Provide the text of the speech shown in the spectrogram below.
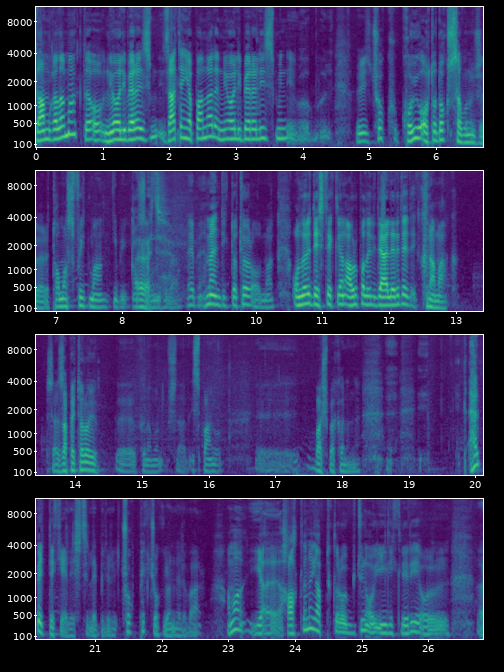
damgalamak da o neoliberalizm zaten yapanlar da neoliberalizmin e, böyle çok koyu ortodoks savunucuları Thomas Friedman gibi Evet. savunucular. Hep, hemen diktatör olmak. Onları destekleyen Avrupalı liderleri de kınamak. Mesela Zapatero'yu e, kınamamışlardı İspanyol e, başbakanını. Elbette ki eleştirilebilir. Çok pek çok yönleri var. Ama ya, halklarına yaptıkları o bütün o iyilikleri, o e,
